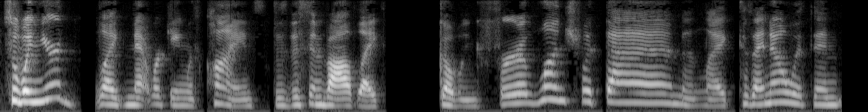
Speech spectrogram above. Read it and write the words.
So when you're like networking with clients, does this involve like going for lunch with them and like because I know within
